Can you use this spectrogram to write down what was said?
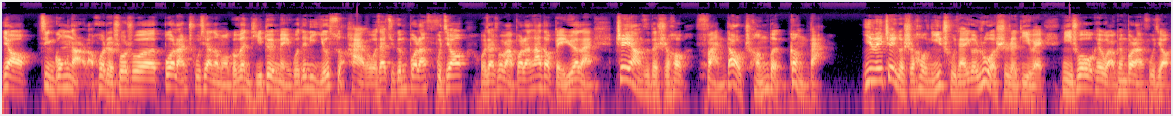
要进攻哪儿了，或者说说波兰出现了某个问题，对美国的利益有损害了，我再去跟波兰复交，我再说把波兰拉到北约来，这样子的时候反倒成本更大，因为这个时候你处在一个弱势的地位。你说 OK，我要跟波兰复交，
